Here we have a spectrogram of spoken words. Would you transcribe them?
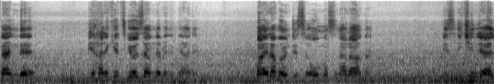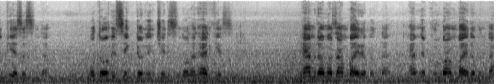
ben de bir hareket gözlemlemedim yani. Bayram öncesi olmasına rağmen biz ikinci el piyasasında otomobil sektörünün içerisinde olan herkes hem Ramazan bayramında hem de Kurban bayramında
